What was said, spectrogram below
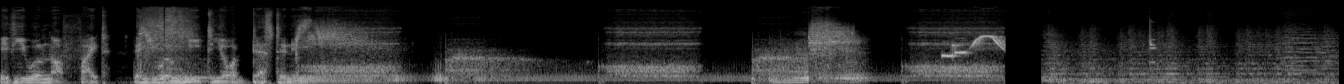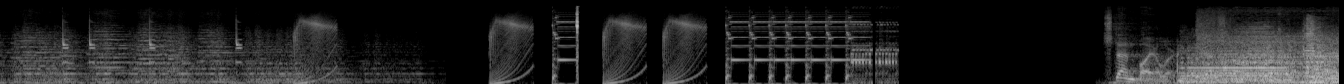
If you will not fight, then you will meet your destiny. Standby alert.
